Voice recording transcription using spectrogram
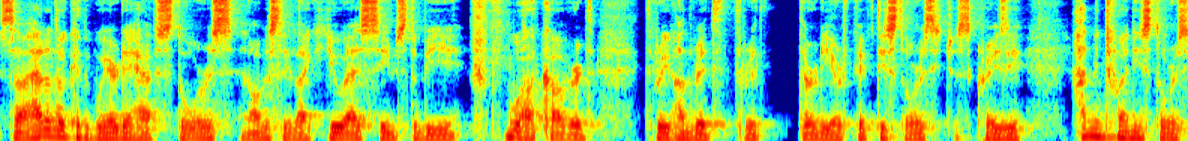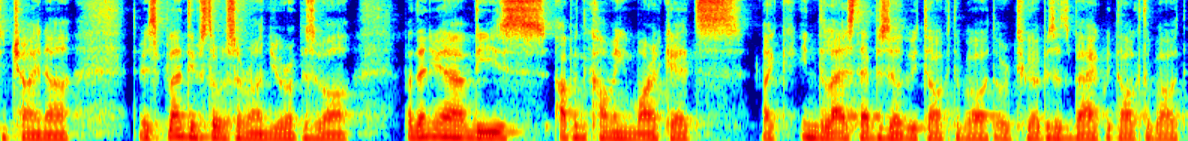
So I had a look at where they have stores, and obviously, like US seems to be well covered, 300 through 30 or 50 stores, just crazy. 120 stores in China. There's plenty of stores around Europe as well. But then you have these up and coming markets. Like in the last episode we talked about, or two episodes back, we talked about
